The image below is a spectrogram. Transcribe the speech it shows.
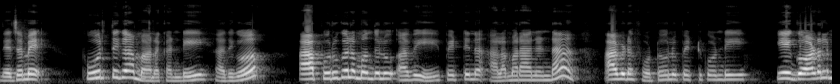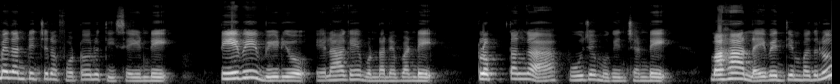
నిజమే పూర్తిగా మానకండి. అదిగో ఆ పురుగుల మందులు అవి పెట్టిన అలమరా నిండా ఆవిడ ఫోటోలు పెట్టుకోండి. ఈ గోడల మీద అంటించిన ఫోటోలు తీసేయండి. టీవీ వీడియో ఇలాగే ఉండనివ్వండి. క్లుప్తంగా పూజ ముగించండి. మహా నైవేద్యం బదులు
